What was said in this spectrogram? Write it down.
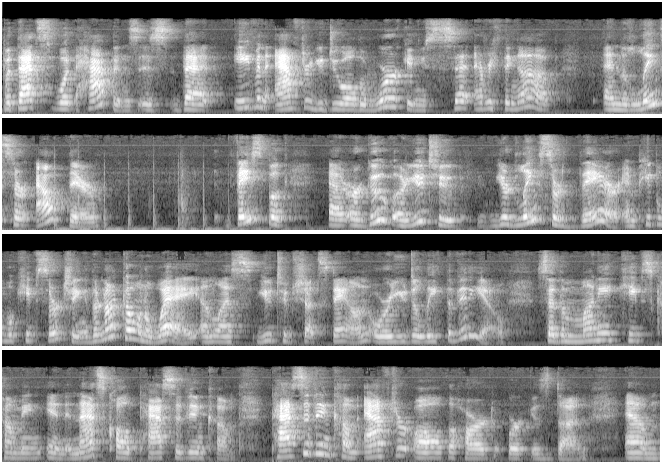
but that's what happens is that even after you do all the work and you set everything up and the links are out there, Facebook – uh, or Google or YouTube, your links are there and people will keep searching. They're not going away unless YouTube shuts down or you delete the video. So the money keeps coming in, and that's called passive income. Passive income after all the hard work is done. Um,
